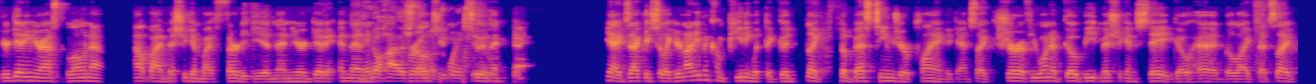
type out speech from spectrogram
you're getting your ass blown out, out by Michigan by 30, and then you're getting and then and Ohio State by 22. Then, yeah, yeah, exactly. So like you're not even competing with the good like the best teams you're playing against. Like sure, if you want to go beat Michigan State, go ahead, but like that's like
